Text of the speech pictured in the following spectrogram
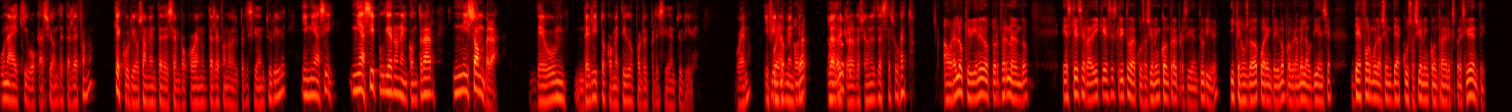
Una equivocación de teléfono que curiosamente desembocó en un teléfono del presidente Uribe y ni así, ni así pudieron encontrar ni sombra de un delito cometido por el presidente Uribe. Bueno, y Bueno, finalmente ahora- las que- declaraciones de este sujeto. Ahora lo que viene, doctor Fernando, es que se radique ese escrito de acusación en contra del presidente Uribe y que el juzgado 41 programe la audiencia de formulación de acusación en contra del expresidente.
